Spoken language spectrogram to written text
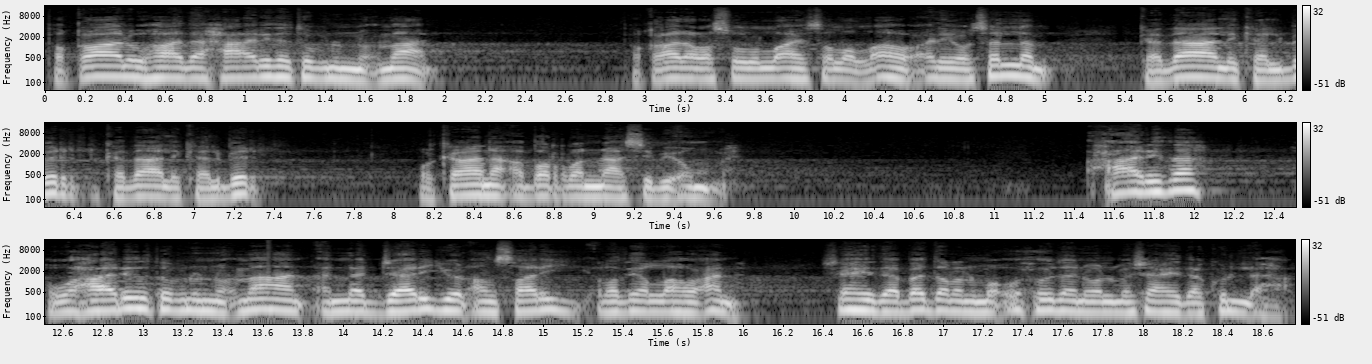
فقالوا هذا حارثة بن النعمان. فقال رسول الله صلى الله عليه وسلم كذلك البر كذلك البر وكان أبر الناس بأمه. حارثة هو حارثة بن النعمان النجاري الأنصاري رضي الله عنه شهد بدرا وأحدا والمشاهد كلها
